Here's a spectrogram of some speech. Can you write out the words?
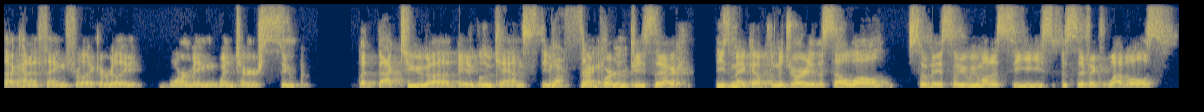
that kind of thing for like a really warming winter soup. But back to uh, beta glucans, the, yes, the important piece there. These make up the majority of the cell wall. So basically, we want to see specific levels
